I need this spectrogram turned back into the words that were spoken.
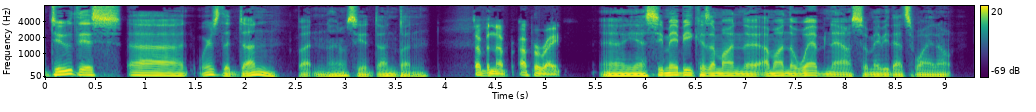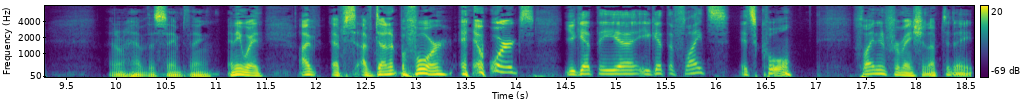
do this. Uh, where's the done button? I don't see a done button. It's up in the upper right. Uh, yeah, see, maybe because I'm on the I'm on the web now, so maybe that's why I don't I don't have the same thing. Anyway, I've I've, I've done it before and it works. You get the uh, you get the flights. It's cool. Flight information up to date.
